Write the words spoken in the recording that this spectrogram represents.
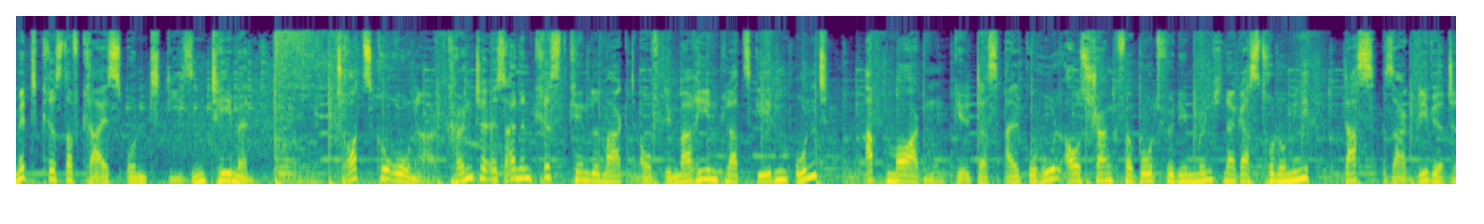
Mit Christoph Kreis und diesen Themen. Trotz Corona könnte es einen Christkindlmarkt auf dem Marienplatz geben und ab morgen gilt das Alkoholausschankverbot für die Münchner Gastronomie. Das sagen die Wirte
